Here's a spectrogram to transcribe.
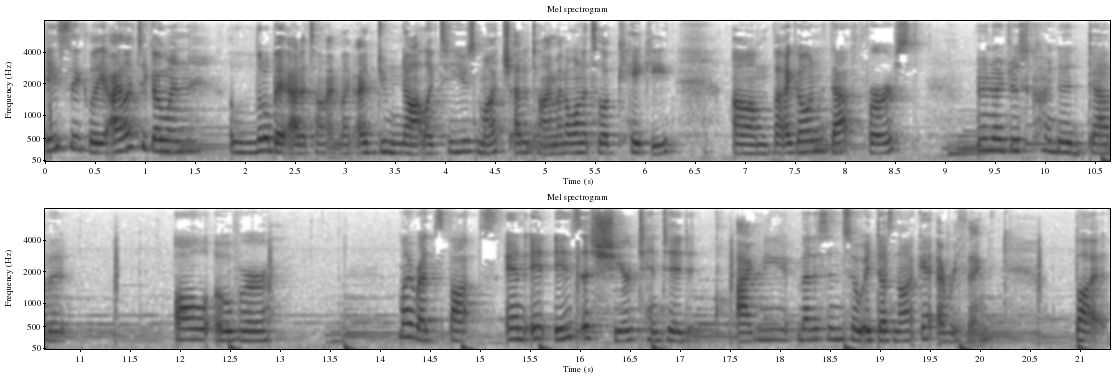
Basically, I like to go in a little bit at a time. Like I do not like to use much at a time. I don't want it to look cakey. Um, but I go in with that first and I just kind of dab it all over my red spots. And it is a sheer tinted acne medicine, so it does not get everything. But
